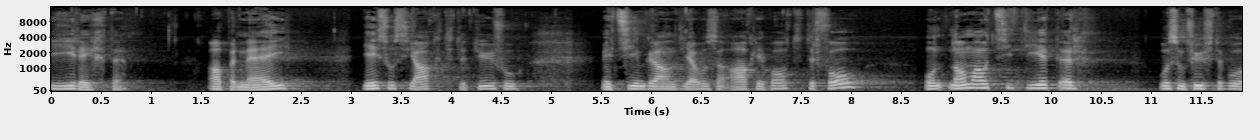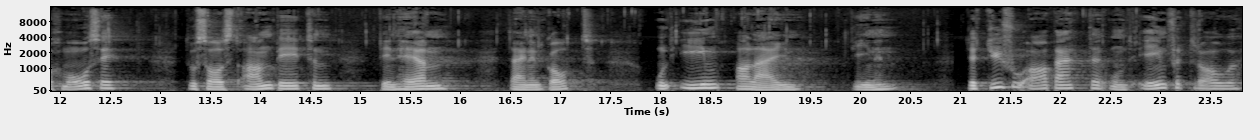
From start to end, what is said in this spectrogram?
einrichten. Aber nein, Jesus jagt den Teufel mit seinem grandiosen Angebot davon und nochmal zitiert er aus dem fünften Buch Mose, du sollst anbeten den Herrn, deinen Gott, und ihm allein dienen. Der Teufel anbeten und ihm vertrauen,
